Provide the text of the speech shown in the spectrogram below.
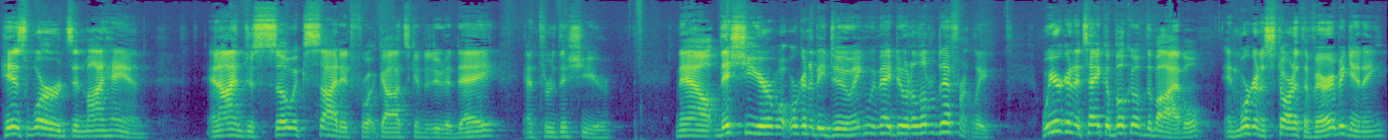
His words in my hand. And I'm just so excited for what God's going to do today and through this year. Now, this year, what we're going to be doing, we may do it a little differently. We are going to take a book of the Bible and we're going to start at the very beginning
